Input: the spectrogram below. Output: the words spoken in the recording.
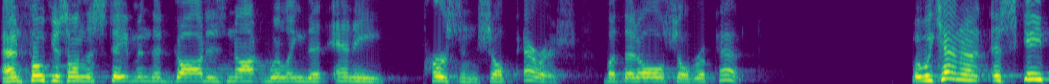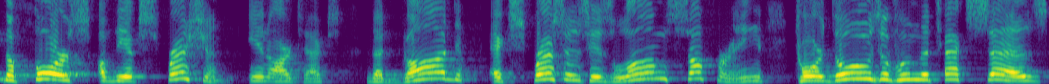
and focus on the statement that God is not willing that any person shall perish, but that all shall repent. But we cannot escape the force of the expression in our text that God expresses his long suffering toward those of whom the text says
